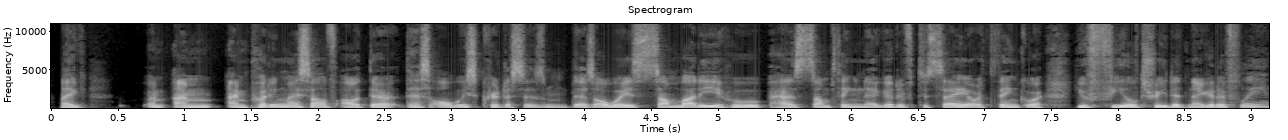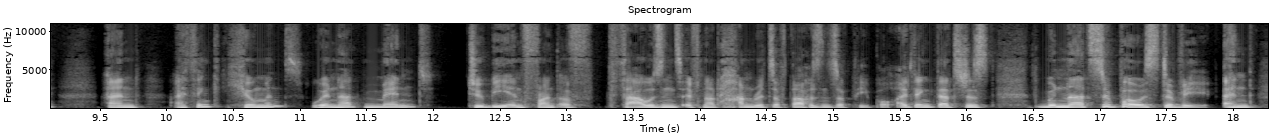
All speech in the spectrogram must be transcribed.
Like I'm, I'm I'm putting myself out there. There's always criticism. There's always somebody who has something negative to say or think, or you feel treated negatively. And I think humans, we're not meant to be in front of thousands, if not hundreds of thousands of people. I think that's just we're not supposed to be. And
